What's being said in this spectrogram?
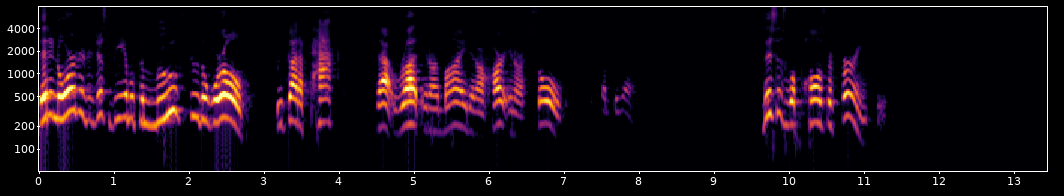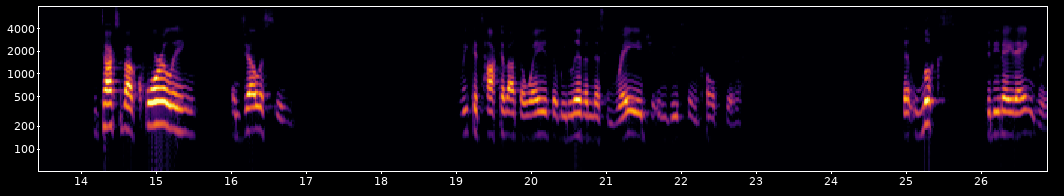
that in order to just be able to move through the world, we've got to pack that rut in our mind, in our heart, in our soul with something else. This is what Paul's referring to. He talks about quarreling and jealousy we could talk about the ways that we live in this rage inducing culture that looks to be made angry.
